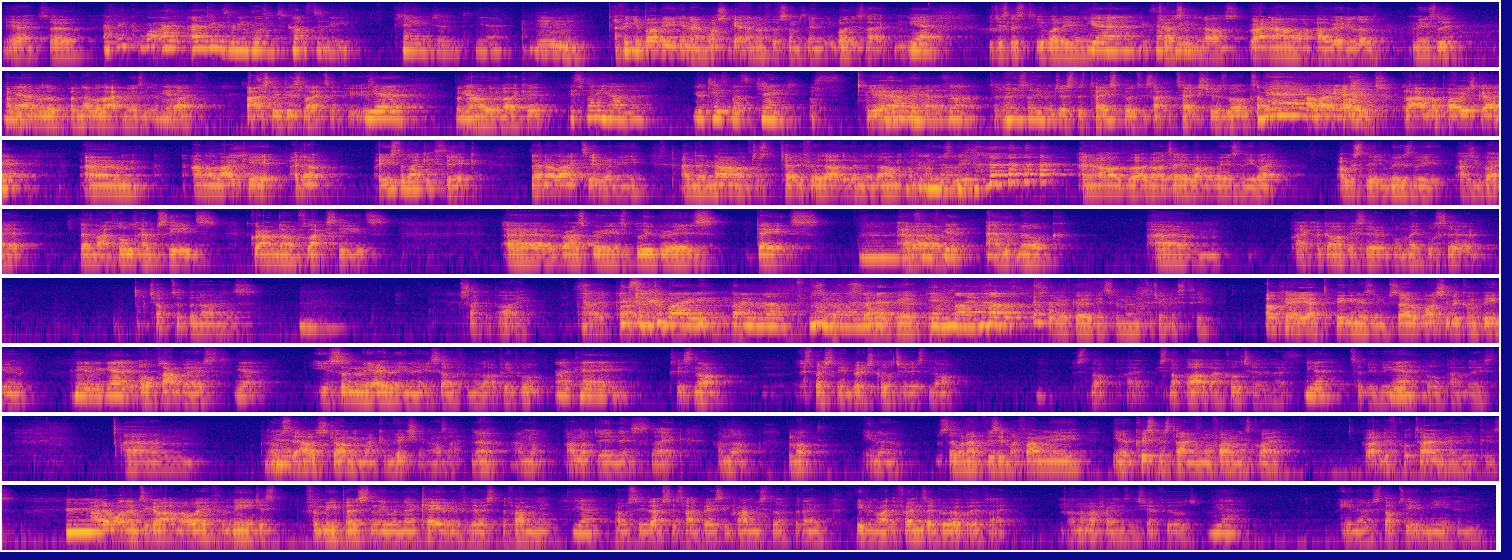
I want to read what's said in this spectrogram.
yeah. Yeah. So. I think what I, I think it's really important to constantly change and, you know, Mm. I think your body, you know, once you get enough of something, your body's like, mm, yeah. You just listen to your body and you Yeah, try something else. Right now, I really love muesli. I've Yeah. never loved, I've never liked muesli in Yeah. my life. I actually disliked it few years ago, Yeah. but yeah. now I really like it. It's funny how the your taste buds change. Yeah, I, mean, that as well? I don't know. It's not even just the taste buds; it's like the texture as well. Because Yeah, I like porridge. Like I'm a porridge guy, um, and I like it. I don't. I used to like it thick, then I liked it runny, and then now I've just totally threw that out the window. Now I'm on the Oh, muesli. And oh, but I got to tell you about my muesli. Like, obviously, muesli as you buy it, then like hulled hemp seeds, ground down flax seeds, uh, raspberries, blueberries, dates, Mm, Um, hemp milk, um, like agave syrup or maple syrup, chopped up bananas. Mm. It's like a party. Party- It's like a pie, Mm. my mouth. So, so good. in my mouth. So good. I need to remember to drink this tea. Okay, yeah, veganism. So once you become vegan Here we go. or plant based, Yeah. you suddenly alienate yourself from a lot of people Okay. because it's not, especially in British culture, it's not. It's not like it's not part of our culture like Yeah. to be vegan Yeah. or plant based. Um, and honestly, I was strong in my conviction. I was like, no, I'm not. I'm not doing this. Like, I'm not. I'm not. You know. So when I'd visit my family, you know, Christmas time with my family is quite, quite a difficult time really because Mm. I don't want them to go out of my way for me. Just for me personally, when they're catering for the rest of the family. Yeah. Obviously, that's just like basic family stuff. But then even like the friends I grew up with, like none of my friends in Sheffield Yeah. you know, stopped eating meat and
